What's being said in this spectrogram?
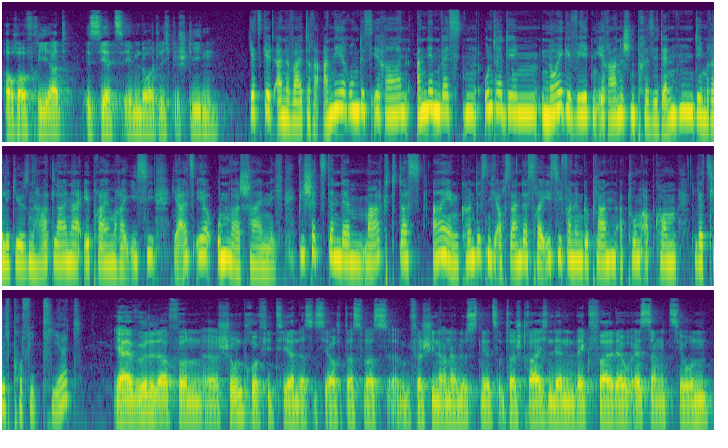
auch auf Riyadh ist jetzt eben deutlich gestiegen. Jetzt gilt eine weitere Annäherung des Iran an den Westen unter dem neu gewählten iranischen Präsidenten, dem religiösen Hardliner Ebrahim Raisi, ja als eher unwahrscheinlich. Wie schätzt denn der Markt das ein? Könnte es nicht auch sein, dass Raisi von dem geplanten Atomabkommen letztlich profitiert? Ja, er würde davon äh, schon profitieren. Das ist ja auch das, was ähm, verschiedene Analysten jetzt unterstreichen. Denn Wegfall der US-Sanktionen,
